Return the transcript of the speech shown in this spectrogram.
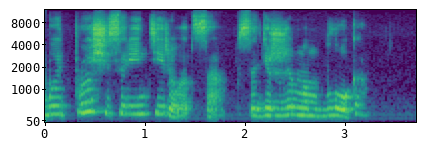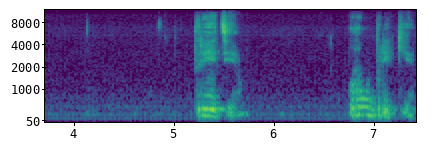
будет проще сориентироваться в содержимом блога. Третье. рубрики.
